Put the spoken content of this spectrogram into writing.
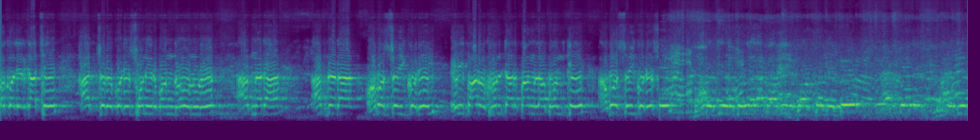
সকলের কাছে হাত জোড়ো করে স্বনির্বন্ধ অনুরোধ আপনারা আপনারা অবশ্যই করে এই বারো ঘণ্টার বাংলা বন্ধকে অবশ্যই করে ভারতীয় জনতা পার্টির পক্ষ থেকে আজকে ভারতীয়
